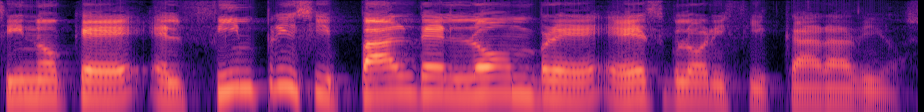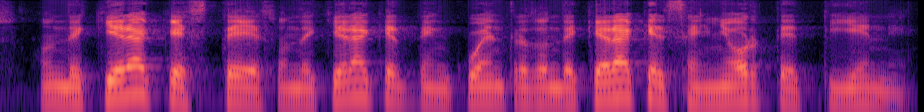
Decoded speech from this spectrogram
sino que el fin principal del hombre es glorificar a Dios. Donde quiera que estés, donde quiera que te encuentres, donde quiera que el Señor te tiene.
